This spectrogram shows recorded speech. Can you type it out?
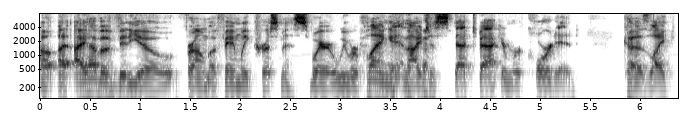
Uh, I, have a video from a family Christmas where we were playing it and I just stepped back and recorded because like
